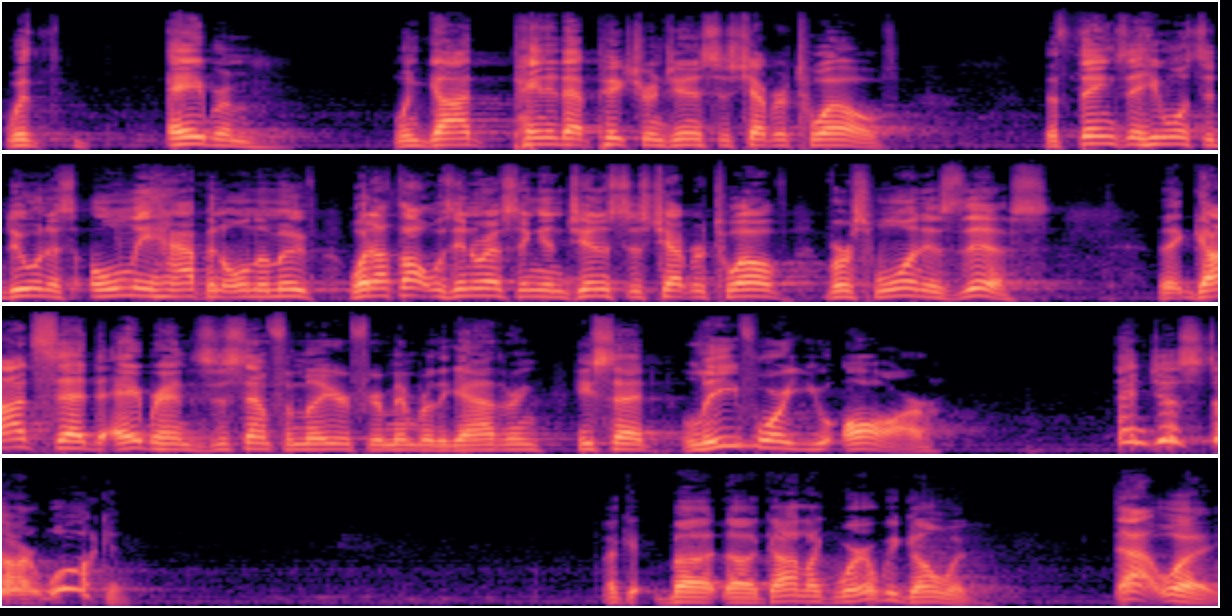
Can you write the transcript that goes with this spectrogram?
with Abram when God painted that picture in Genesis chapter 12. The things that he wants to do in us only happen on the move. What I thought was interesting in Genesis chapter 12, verse 1 is this that God said to Abraham, does this sound familiar if you remember the gathering? He said, Leave where you are and just start walking. Okay, but uh, God, like, where are we going? That way.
